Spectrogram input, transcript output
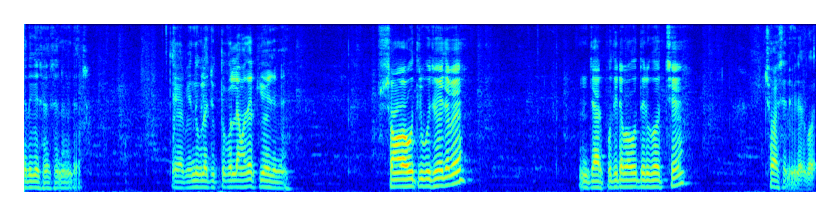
এদিকে ছয় সেন্টিমিটার। তো এবার বিন্দুগুলো যুক্ত করলে আমাদের কী হয়ে যাবে? সমবাহু ত্রিভুজ হয়ে যাবে, যার প্রতিটা বাহুর দৈর্ঘ্য হচ্ছে ছয় সেন্টিমিটার করে।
